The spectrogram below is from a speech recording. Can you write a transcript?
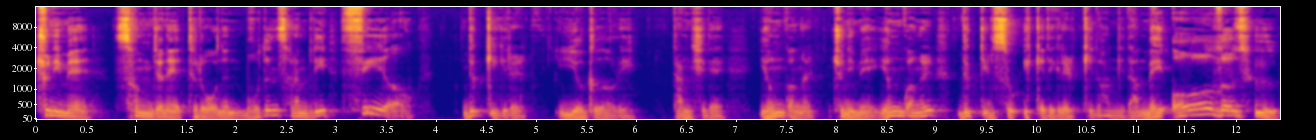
주님의 성전에 들어오는 모든 사람들이 feel 느끼기를 your glory 당신의 영광을 주님의 영광을 느낄 수 있게 되기를 기도합니다. May all those who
